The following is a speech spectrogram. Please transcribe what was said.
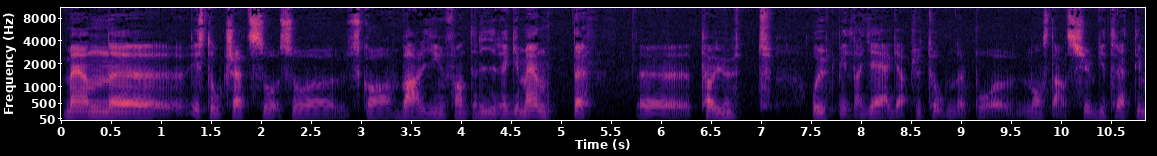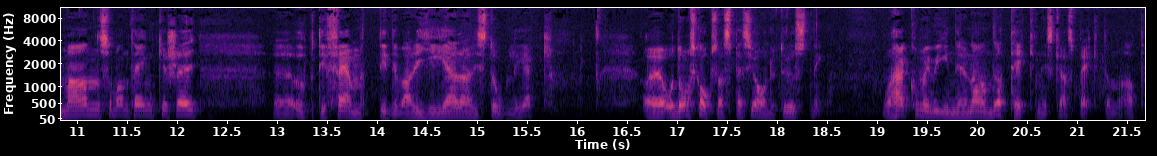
Men eh, i stort sett så, så ska varje infanteriregemente eh, ta ut och utbilda jägarplutoner på någonstans 20-30 man som man tänker sig. Upp till 50, det varierar i storlek. Och de ska också ha specialutrustning. Och här kommer vi in i den andra tekniska aspekten. att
